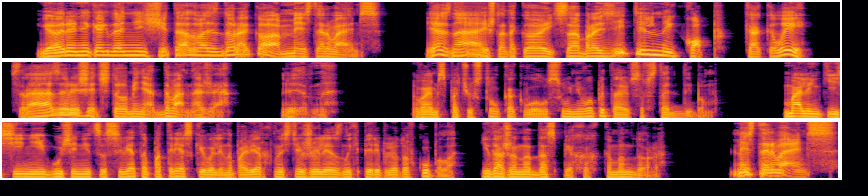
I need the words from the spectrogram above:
— Говорю, никогда не считал вас дураком, мистер Ваймс. Я знаю, что такой сообразительный коп, как вы, Сразу решит, что у меня два ножа. Верно. Ваймс почувствовал, как волосы у него пытаются встать дыбом. Маленькие синие гусеницы света потрескивали на поверхности железных переплетов купола и даже на доспехах командора. — Мистер Ваймс!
